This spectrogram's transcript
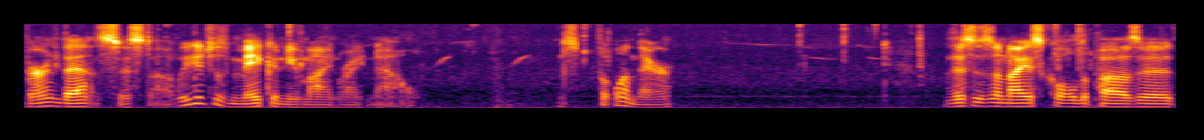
Burn that system. We could just make a new mine right now. Let's put one there. This is a nice coal deposit.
